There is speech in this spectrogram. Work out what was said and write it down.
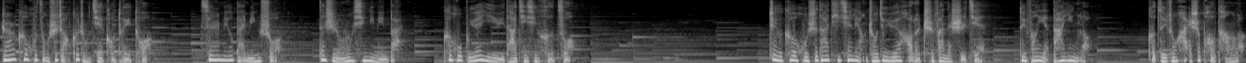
然而客户总是找各种借口推脱。虽然没有摆明说，但是蓉蓉心里明白，客户不愿意与他进行合作。这个客户是他提前两周就约好了吃饭的时间，对方也答应了，可最终还是泡汤了。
